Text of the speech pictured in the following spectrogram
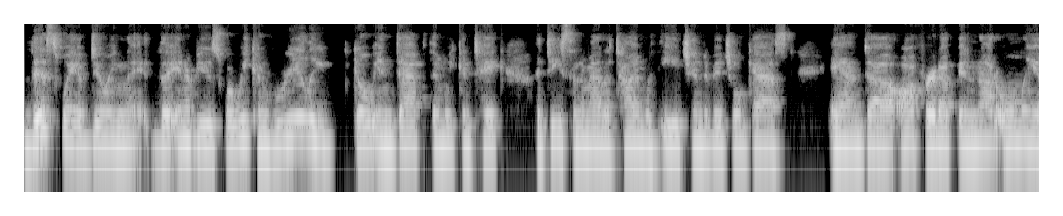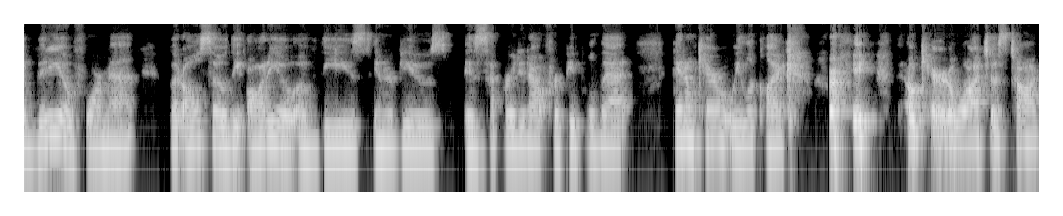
this way of doing the, the interviews where we can really go in depth and we can take a decent amount of time with each individual guest and uh, offer it up in not only a video format but also the audio of these interviews is separated out for people that they don't care what we look like right? They don't care to watch us talk.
